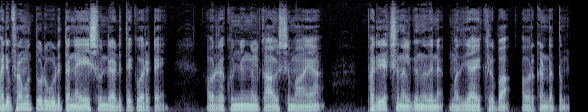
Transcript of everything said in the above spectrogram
പരിഭ്രമത്തോടു കൂടി തന്നെ യേശുവിന്റെ അടുത്തേക്ക് വരട്ടെ. അവരുടെ കുഞ്ഞുങ്ങൾക്ക് ആവശ്യമായ പരിരക്ഷ നൽകുന്നതിന് മതിയായ കൃപ അവർ കണ്ടെത്തും.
